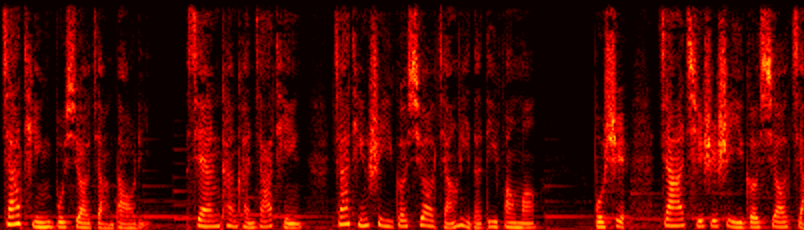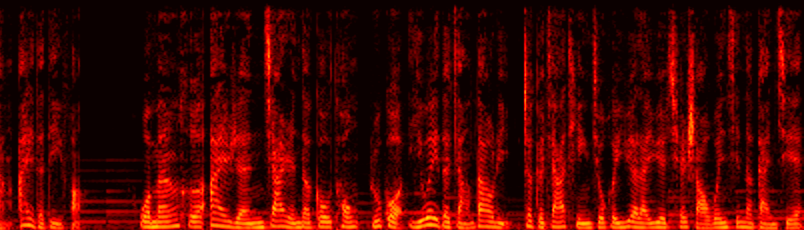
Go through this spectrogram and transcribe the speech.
家庭不需要讲道理。先看看家庭，家庭是一个需要讲理的地方吗？不是，家其实是一个需要讲爱的地方。我们和爱人、家人的沟通，如果一味的讲道理，这个家庭就会越来越缺少温馨的感觉，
